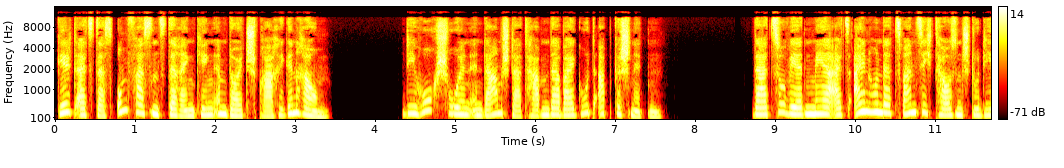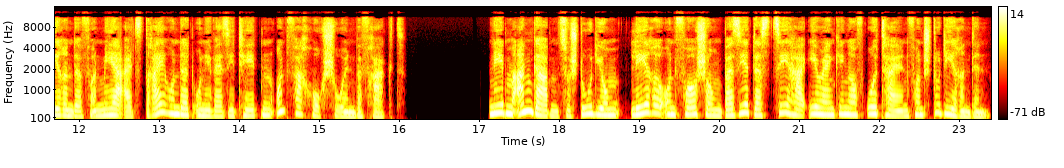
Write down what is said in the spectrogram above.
gilt als das umfassendste Ranking im deutschsprachigen Raum. Die Hochschulen in Darmstadt haben dabei gut abgeschnitten. Dazu werden mehr als 120.000 Studierende von mehr als 300 Universitäten und Fachhochschulen befragt. Neben Angaben zu Studium, Lehre und Forschung basiert das CHE-Ranking auf Urteilen von Studierenden.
